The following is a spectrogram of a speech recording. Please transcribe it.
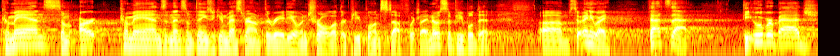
commands, some art commands, and then some things you can mess around with the radio and troll other people and stuff, which I know some people did. Um, so anyway, that's that. The Uber badge,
